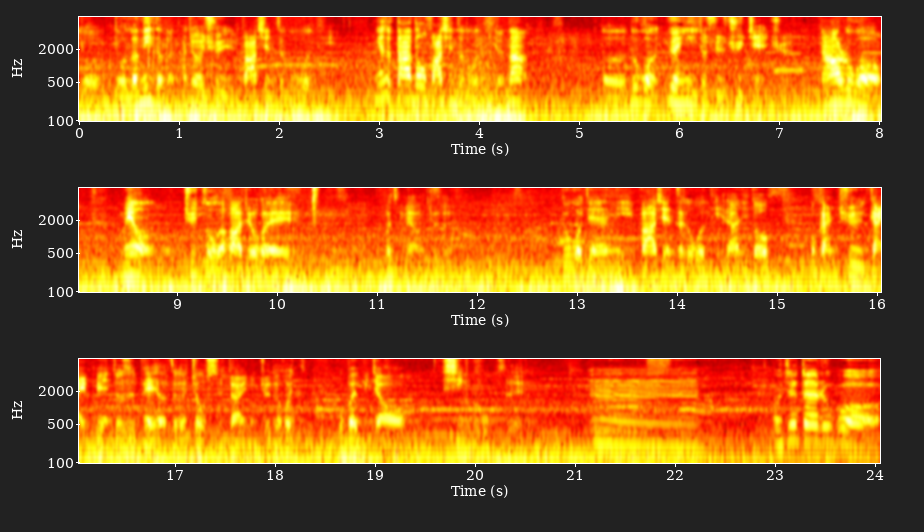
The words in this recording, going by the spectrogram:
有有能力的人，他就会去发现这个问题。应该是大家都发现这个问题了。那呃，如果愿意就是去解决，然后如果没有去做的话，就会、会怎么样？觉得。如果今天你发现这个问题，然后你都不敢去改变，就是配合这个旧时代，你觉得会会不会比较辛苦之类的？嗯，我觉得如果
